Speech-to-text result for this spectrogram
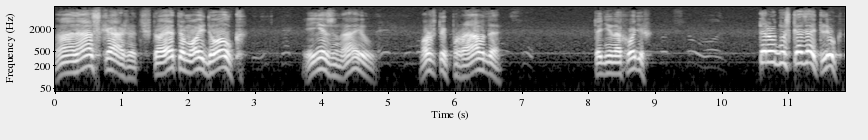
Но она скажет, что это мой долг. И не знаю, может и правда. Ты не находишь? Трудно сказать, Люк.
